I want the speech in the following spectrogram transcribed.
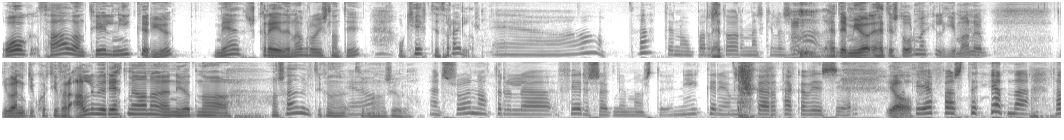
og þaðan til Níkerju með skreiðina frá Íslandi og keipti þrælar. já, þetta er nú bara saman. Þetta er þetta er stórmerkilegt, ég ég man ekki hvort ég fara alveg rétt með hana en hérna, hann sagði mér þetta ekki tíma hann sigur En svo er náttúrulega fyrirsögnin mannstu, nýgur ég margar að taka við sér. Og þér fast hérna, þá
